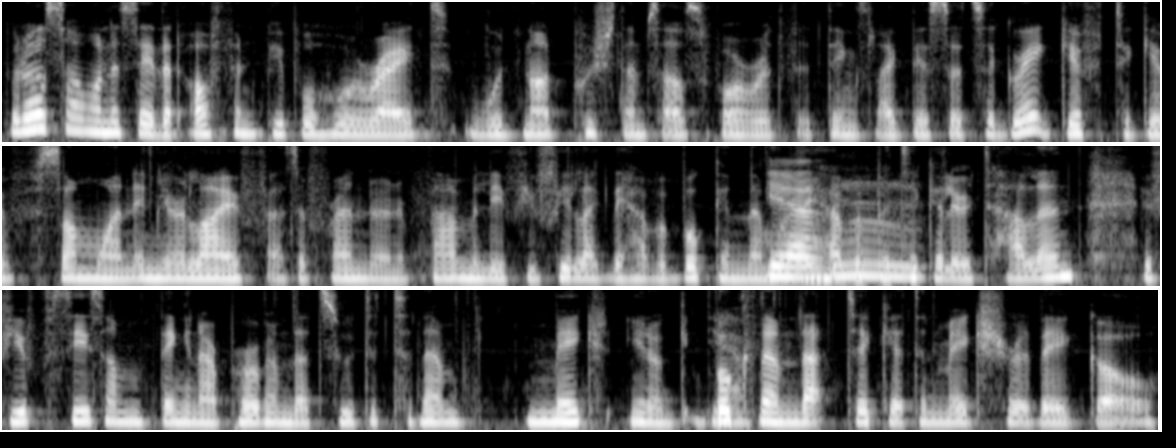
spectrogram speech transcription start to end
But also, I want to say that often people who write would not push themselves forward for things like this. So it's a great gift to give someone in your life, as a friend or in a family, if you feel like they have a book in them or they have a particular talent. If you see something in our program that's suited to them, make you know book Yeah. them that ticket and make sure they go.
